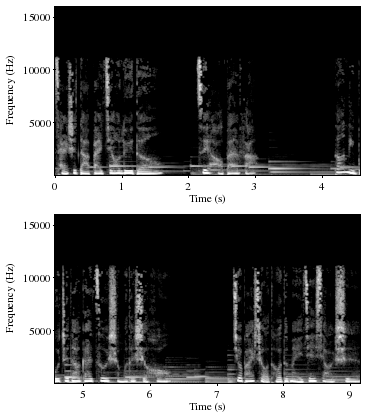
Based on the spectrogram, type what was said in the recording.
才是打败焦虑的最好办法。当你不知道该做什么的时候，就把手头的每一件小事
